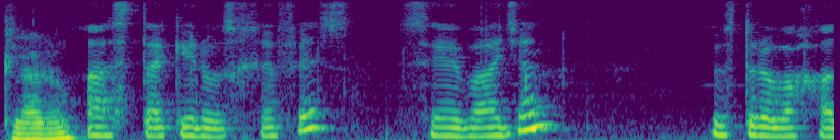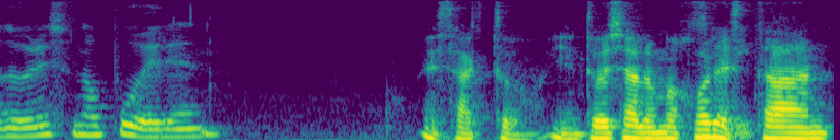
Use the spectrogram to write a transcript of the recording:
Claro. Hasta que los jefes se vayan los trabajadores no pueden. Exacto. Y entonces a lo mejor están,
